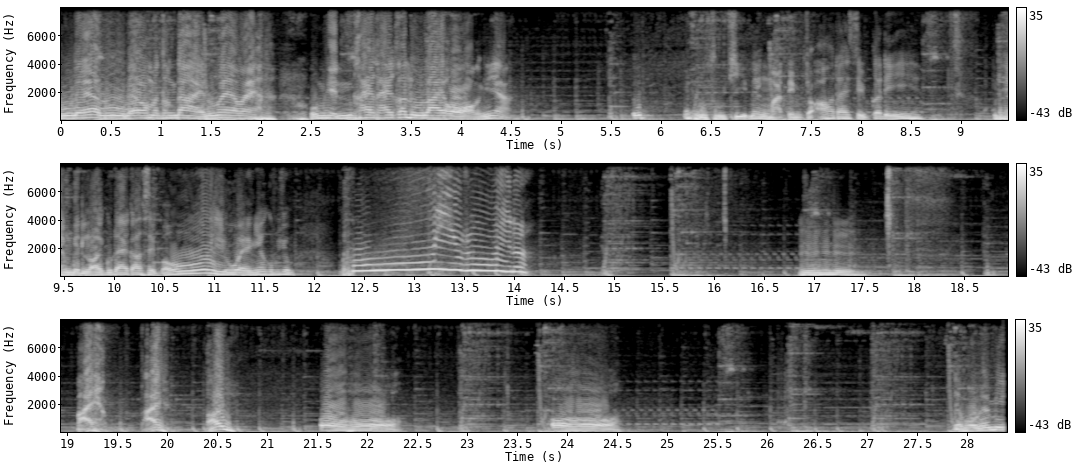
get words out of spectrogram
รู้แล้วรู้แล้วมันต้องได้รู้ไหมทำไมผมเห็นใครๆก็ดูลายออกเนี่ยอึ๊บ โอ้โหซูชิแม่งมาเต็มจออ้าได้สิบก็ดีกูแทงเบ็ดร้อยกูได้เก้าสิบโอ้ยรวยอย่างเงี้ยคุณผู้ชมโอ้ยรวยนะอืมไปไปไปโอ้โหโอ้โหเดี๋ยวผมจะมี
